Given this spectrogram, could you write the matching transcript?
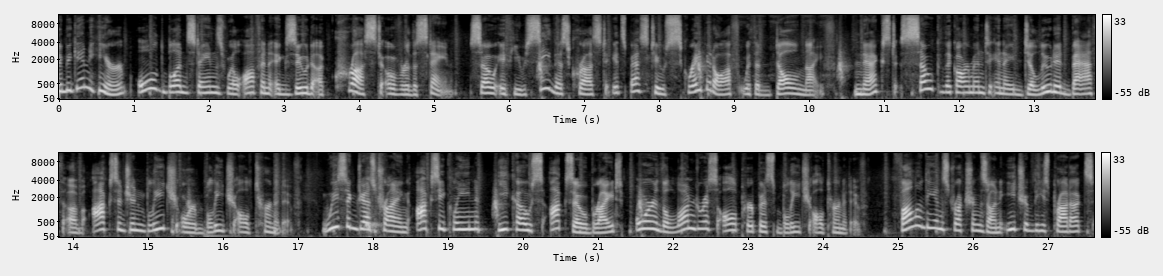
To begin here, old bloodstains will often exude a crust over the stain. So if you see this crust, it's best to scrape it off with a dull knife. Next, soak the garment in a diluted bath of oxygen bleach or bleach alternative. We suggest trying OxiClean, Ecos Oxo Bright, or the Laundress All-Purpose Bleach Alternative. Follow the instructions on each of these products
